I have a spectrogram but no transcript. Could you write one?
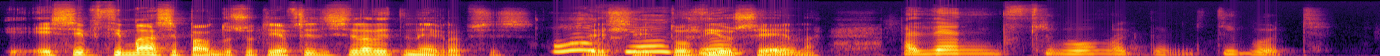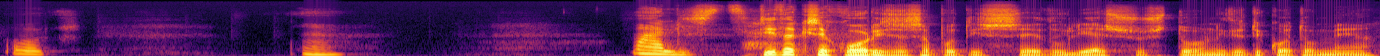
Ή- εσύ θυμάσαι πάντως ότι αυτή τη σειρά δεν την έγραψες. Όχι, εσύ, όχι, το 2 όχι, σε όχι. 1. Μα δεν θυμόμαι τίποτε. Όχι. Ναι. Μάλιστα. Τι θα ξεχώριζες από τις ε, δουλειές σου στον ιδιωτικό τομέα;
